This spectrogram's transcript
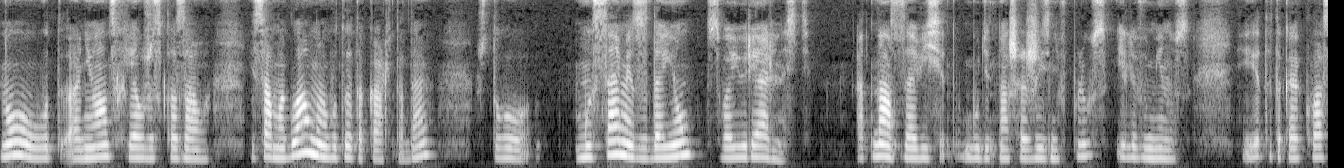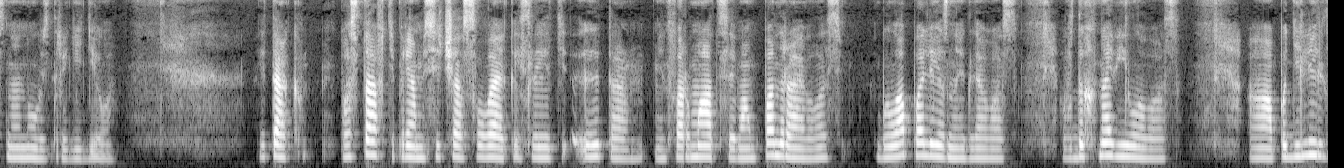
но вот о нюансах я уже сказала. И самое главное, вот эта карта, да, что мы сами задаем свою реальность. От нас зависит, будет наша жизнь в плюс или в минус. И это такая классная новость, дорогие девы. Итак, поставьте прямо сейчас лайк, если эта информация вам понравилась, была полезной для вас, вдохновила вас. А, поделили,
